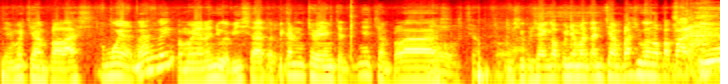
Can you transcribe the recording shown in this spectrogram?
Saya mah camplas. pemoyanan lain. Pemoyanan juga bisa, tapi kan cewek yang cantiknya camplas. oh campur Meskipun saya nggak punya mantan di camplas juga nggak apa-apa tuh.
